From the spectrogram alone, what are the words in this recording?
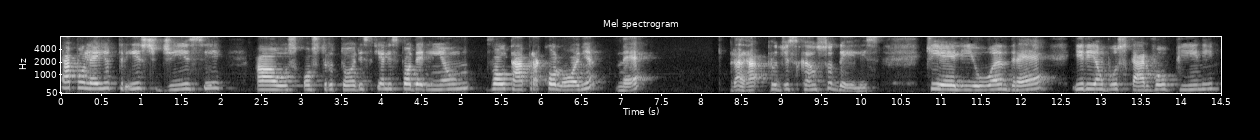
Apoleio Triste disse aos construtores que eles poderiam voltar para a colônia, né? Para o descanso deles. Que ele e o André iriam buscar Volpine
